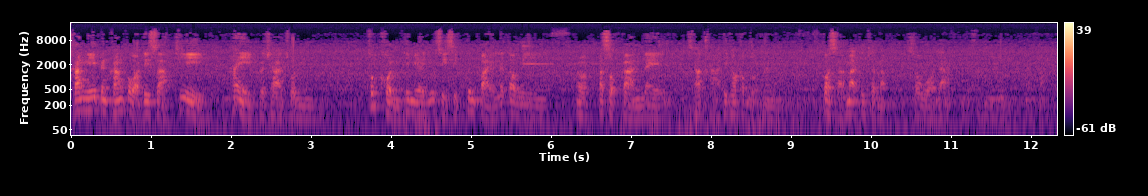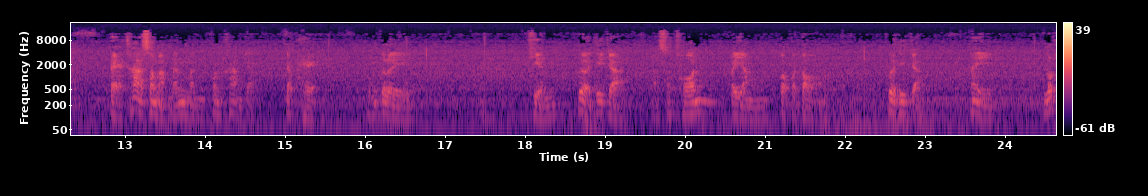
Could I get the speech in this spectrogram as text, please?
ครั้งนี้เป็นครั้งประวัติศาสตร์ที่ให้ประชาชนทุกคนที่มีอายุ 40 ขึ้นไป แล้วก็มีประสบการณ์ในสาขาที่เขากำหนดนั้น ก็สามารถที่จะสมัครสวได้นี้นะครับแต่ค่าสมัครนั้นมันค่อนข้างจะจะแพงผมก็เลยเขียนเพื่อที่จะสะท้อนไปยังกกตเพื่อที่จะให้ ลด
